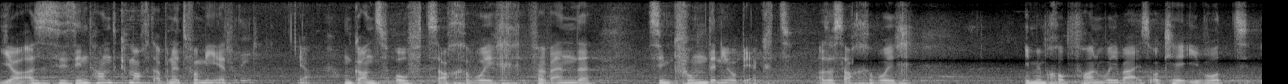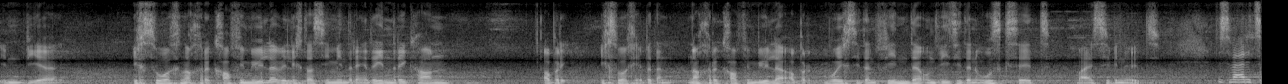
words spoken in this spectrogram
Ja, also sie sind handgemacht, aber nicht von mir. Von. Und ganz oft Sachen, die ich verwende, sind gefundene Objekte. Also Sachen, wo ich in meinem Kopf habe, wo ich weiß, okay, ich will irgendwie, ich suche nach einer Kaffeemühle, weil ich das in meiner Erinnerung habe, aber ich suche eben dann nach einer Kaffeemühle, aber wo ich sie dann finde und wie sie dann aussieht, weiß ich nicht. Das wäre jetzt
